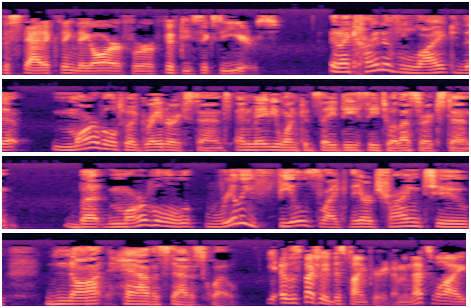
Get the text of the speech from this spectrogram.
the static thing they are for 50, 60 years. And I kind of like that Marvel to a greater extent, and maybe one could say DC to a lesser extent, but Marvel really feels like they are trying to not have a status quo. Yeah, especially at this time period. I mean, that's why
